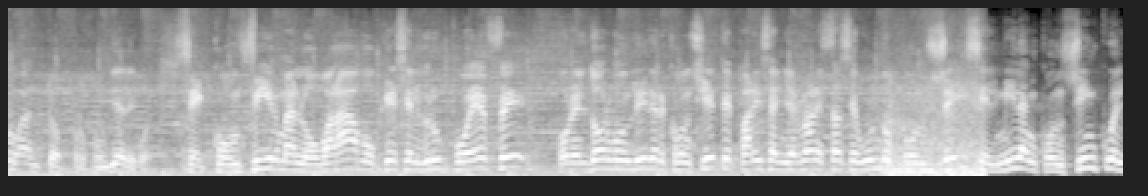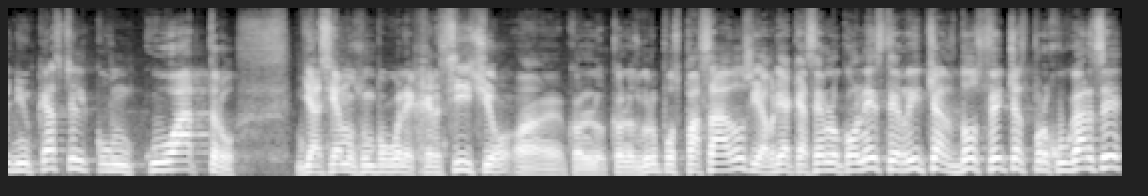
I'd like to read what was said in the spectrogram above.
cuanto a profundidad de goles. Se confirma lo bravo que es el grupo F, con el Dortmund líder con 7, París Saint-Germain está segundo con 6, el Milan con 5, el Newcastle con 4. Ya hacíamos un poco el ejercicio ah, con, lo- con los grupos pasados y habría que hacerlo con este. Richard, dos fechas por jugarse.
